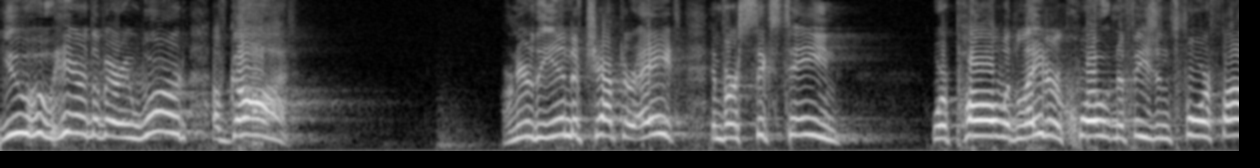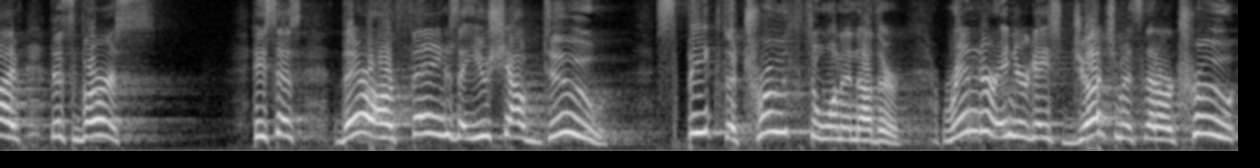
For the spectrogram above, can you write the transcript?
You who hear the very word of God. Or near the end of chapter 8, in verse 16, where Paul would later quote in Ephesians 4 5 this verse. He says, There are things that you shall do. Speak the truth to one another. Render in your gates judgments that are true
